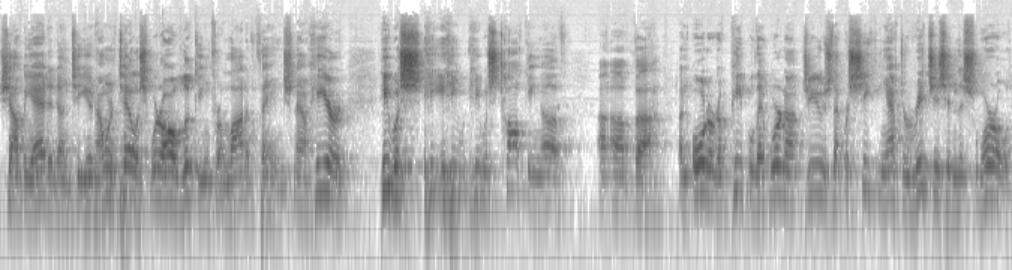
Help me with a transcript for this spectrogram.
shall be added unto you. And I want to tell us we're all looking for a lot of things. Now, here he was, he, he, he was talking of, uh, of uh, an order of people that were not Jews that were seeking after riches in this world.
